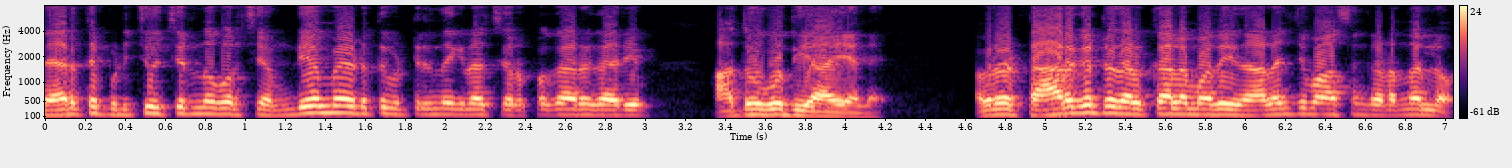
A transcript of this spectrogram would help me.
നേരത്തെ പിടിച്ചു വെച്ചിരുന്ന കുറച്ച് എം ഡി എം എ എടുത്ത് വിട്ടിരുന്നെങ്കിൽ ആ ചെറുപ്പക്കാരുടെ കാര്യം അധോഗതിയായനെ. അവരുടെ ടാർഗറ്റ് തൽക്കാലം മതി. നാലഞ്ച് മാസം കടന്നല്ലോ.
